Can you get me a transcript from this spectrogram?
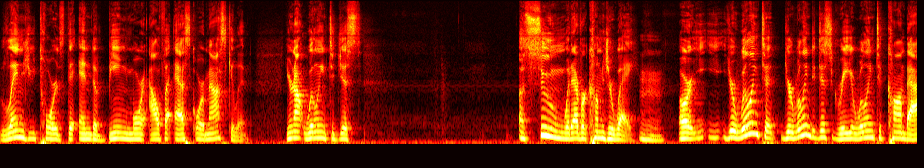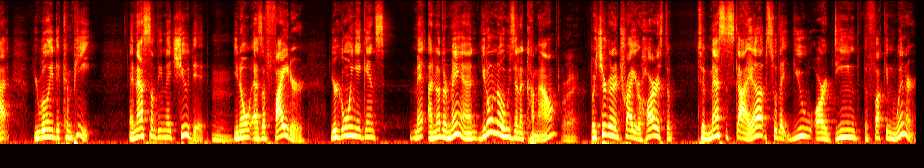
lend you towards the end of being more alpha-esque or masculine. You're not willing to just assume whatever comes your way. Mm-hmm. Or y- y- you're willing to you're willing to disagree you're willing to combat you're willing to compete. And that's something that you did. Mm. You know as a fighter you're going against ma- another man you don't know who's going to come out. Right. but you're going to try your hardest to to mess this guy up so that you are deemed the fucking winner.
